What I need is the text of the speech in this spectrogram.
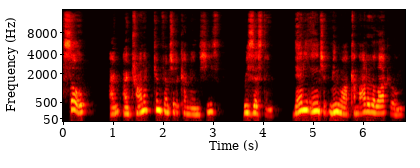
So I'm, I'm trying to convince her to come in. She's resisting. Danny had meanwhile come out of the locker room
